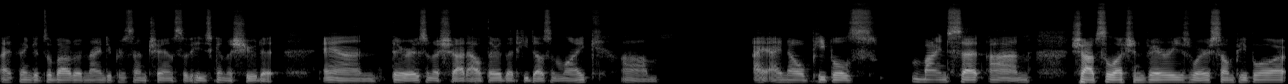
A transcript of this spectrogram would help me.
I think it's about a 90% chance that he's going to shoot it. And there isn't a shot out there that he doesn't like. Um, I, I know people's mindset on shot selection varies where some people are,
